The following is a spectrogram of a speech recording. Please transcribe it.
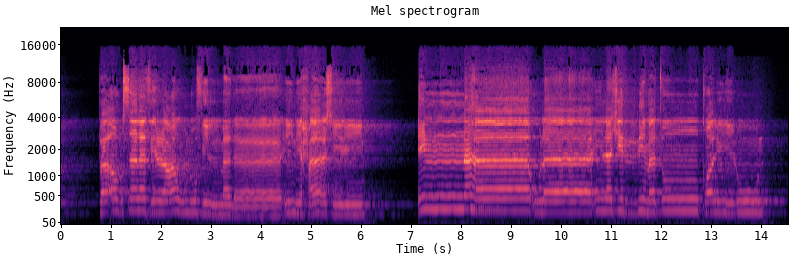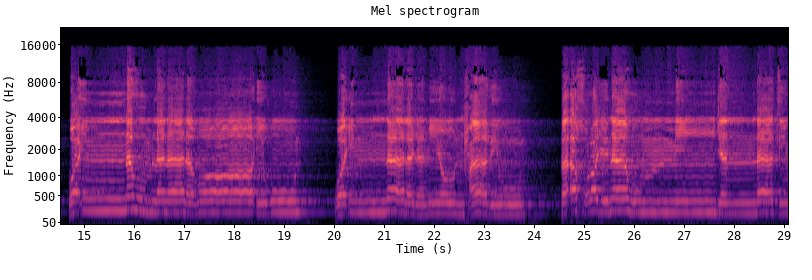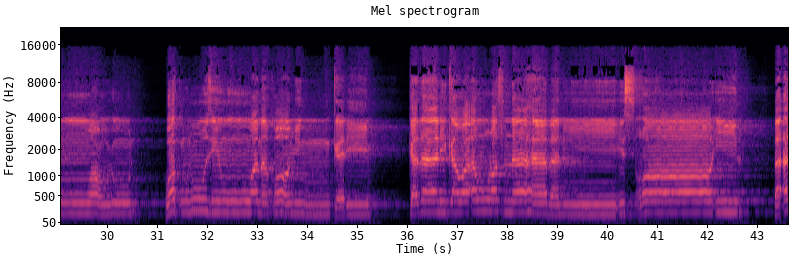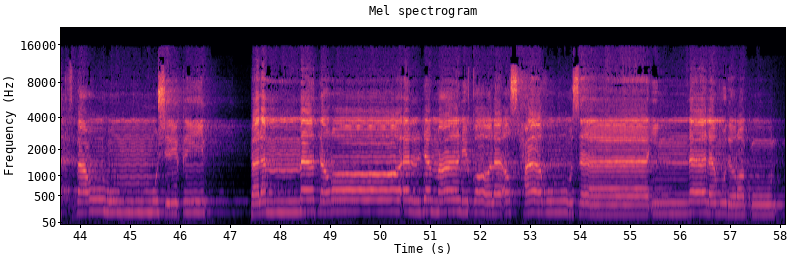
فأرسل فرعون في المدائن حاشرين. إن هؤلاء لشرذمة قليلون وإنهم لنا لغائظون وإنا لجميع حاذرون. فأخرجناهم من جنات وعيون. وكنوز ومقام كريم كذلك وأورثناها بني إسرائيل فأتبعوهم مشرقين فلما تراءى الجمعان قال أصحاب موسى إنا لمدركون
